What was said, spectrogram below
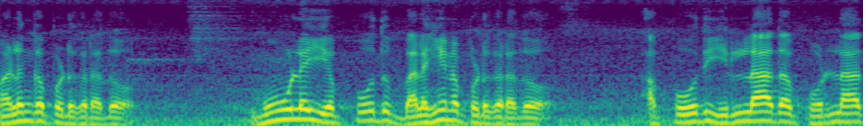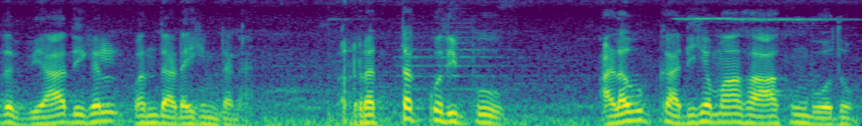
மழுங்கப்படுகிறதோ மூளை எப்போது பலகீனப்படுகிறதோ அப்போது இல்லாத பொல்லாத வியாதிகள் வந்து அடைகின்றன இரத்த கொதிப்பு அளவுக்கு அதிகமாக ஆகும்போதும்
